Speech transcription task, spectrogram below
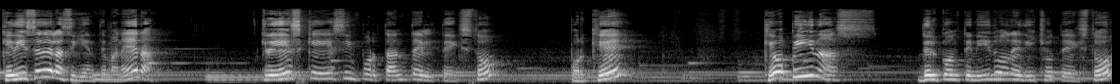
que dice de la siguiente manera. ¿Crees que es importante el texto? ¿Por qué? ¿Qué opinas del contenido de dicho texto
